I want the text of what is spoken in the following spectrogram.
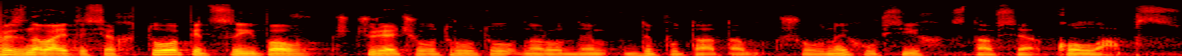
Признавайтеся, хто підсипав щурячу отруту народним депутатам, що у них у всіх стався колапс.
